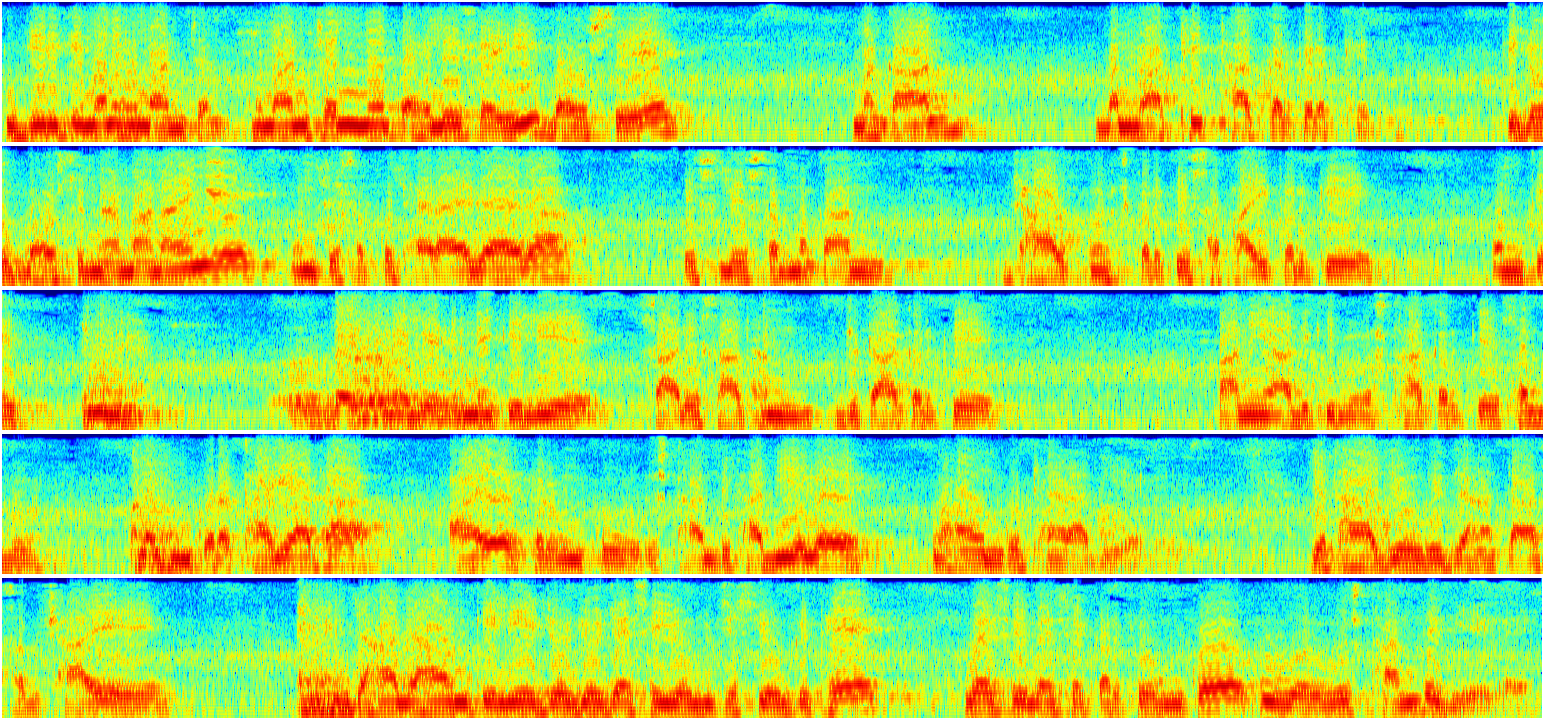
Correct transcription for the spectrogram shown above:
गिर के मन हिमांचल। हिमांचल ने पहले से ही बहुत से मकान बनवा ठीक ठाक करके रखे थे कि लोग बहुत से मेहमान आएँगे उनको सबको ठहराया जाएगा। इसलिए सब मकान झाड़ पहुँच करके, सफ़ाई करके, उनके बैठने, लेटने के लिए सारे साधन जुटा करके, पानी आदि की व्यवस्था करके सब उनको रखा गया था। आए, फिर उनको स्थान दिखा दिए गए, वहाँ उनको ठहरा दिए गए। यथा योग जहाँ तहा सब छाए, जहाँ जहाँ उनके लिए जो जो जैसे योग जिस योग्य थे, वैसे वैसे करके उनको वो स्थान दे दिए गए।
